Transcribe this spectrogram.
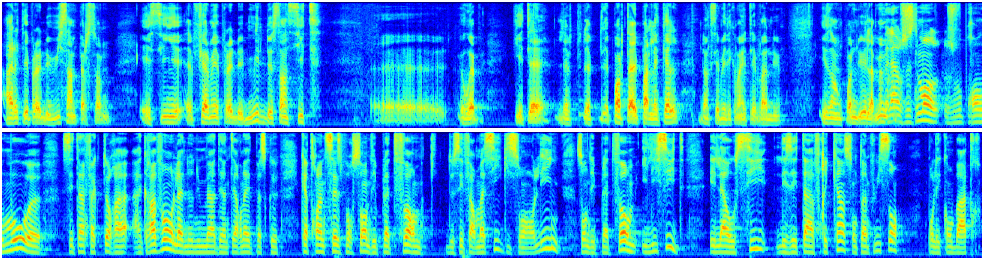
arrêté près de 800 personnes et fermé près de 1200 sites euh, web qui étaient les, portails par lesquels donc, ces médicaments étaient vendus. Ils ont conduit la même. alors justement, je vous prends au mot, euh, c'est un facteur aggravant l'anonymat d'Internet parce que 96% des plateformes de ces pharmacies qui sont en ligne sont des plateformes illicites. Et là aussi, les États africains sont impuissants pour les combattre.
